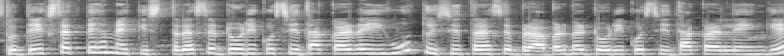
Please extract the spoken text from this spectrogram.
तो देख सकते हैं मैं किस तरह से डोरी को सीधा कर रही हूँ तो इसी तरह से बराबर में डोरी को सीधा कर लेंगे।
